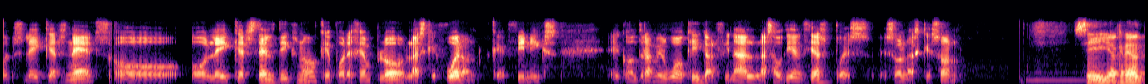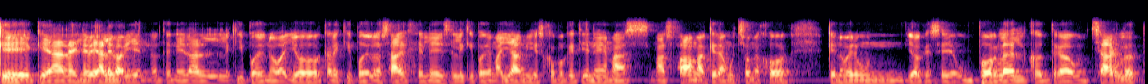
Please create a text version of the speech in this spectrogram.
pues Lakers Nets o, Lakers Celtics, ¿no? Que por ejemplo las que fueron, que Phoenix eh, contra Milwaukee, que al final las audiencias pues son las que son. Sí, yo creo que, a la NBA le va bien, ¿no? Tener al equipo de Nueva York, al equipo de Los Ángeles, el equipo de Miami, es como que tiene más, más fama, queda mucho mejor que no ver un, yo qué sé, un Portland contra un Charlotte,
